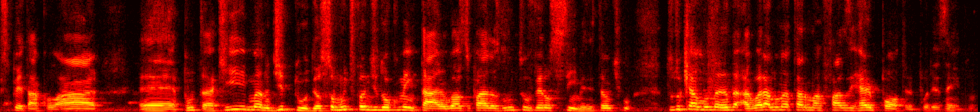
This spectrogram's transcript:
espetacular. É, puta, aqui, mano, de tudo. Eu sou muito fã de documentário, eu gosto de paradas muito verossímeis. Então, tipo, tudo que a Luna anda. Agora a Luna tá numa fase Harry Potter, por exemplo.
